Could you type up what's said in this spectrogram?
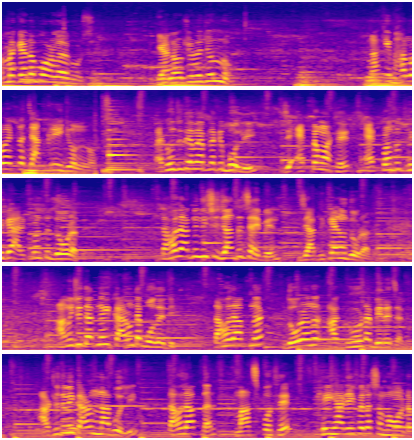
আমরা কেন পড়ালেখা করছি? জ্ঞান অর্জনের জন্য? নাকি ভালো একটা চাকরির জন্য? এখন যদি আমি আপনাকে বলি যে একটা মাঠের এক প্রান্ত থেকে আরেক প্রান্তে দৌড়াতে তাহলে আপনি নিশ্চয়ই জানতে চাইবেন যে আপনি কেন দৌড়াবেন। আমি যদি আপনাকে কারণটা বলে দিই তাহলে আপনার দৌড়ানোর আগ্রহটা বেড়ে যাবে। আর যদি আমি কারণ না বলি তাহলে আপনার মাঝপথে খেই হারিয়ে ফেলার সম্ভাবনাটা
